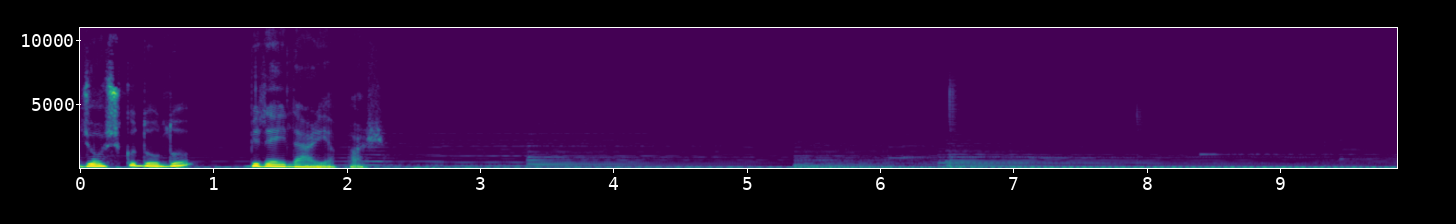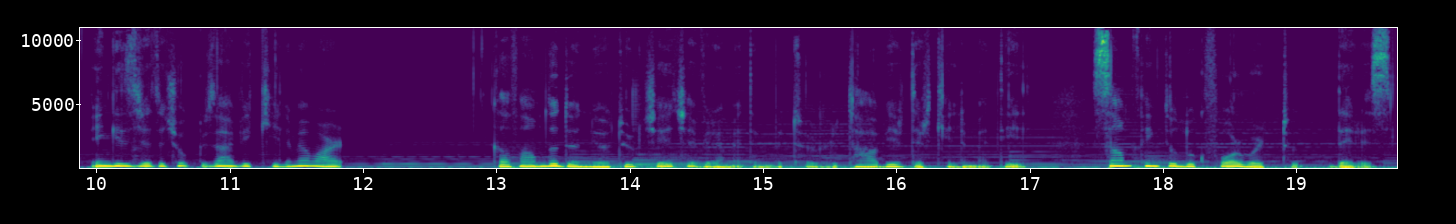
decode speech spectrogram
coşku dolu bireyler yapar. İngilizce'de çok güzel bir kelime var. Kafamda dönüyor. Türkçe'ye çeviremedim bir türlü. Tabirdir kelime değil. Something to look forward to deriz.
